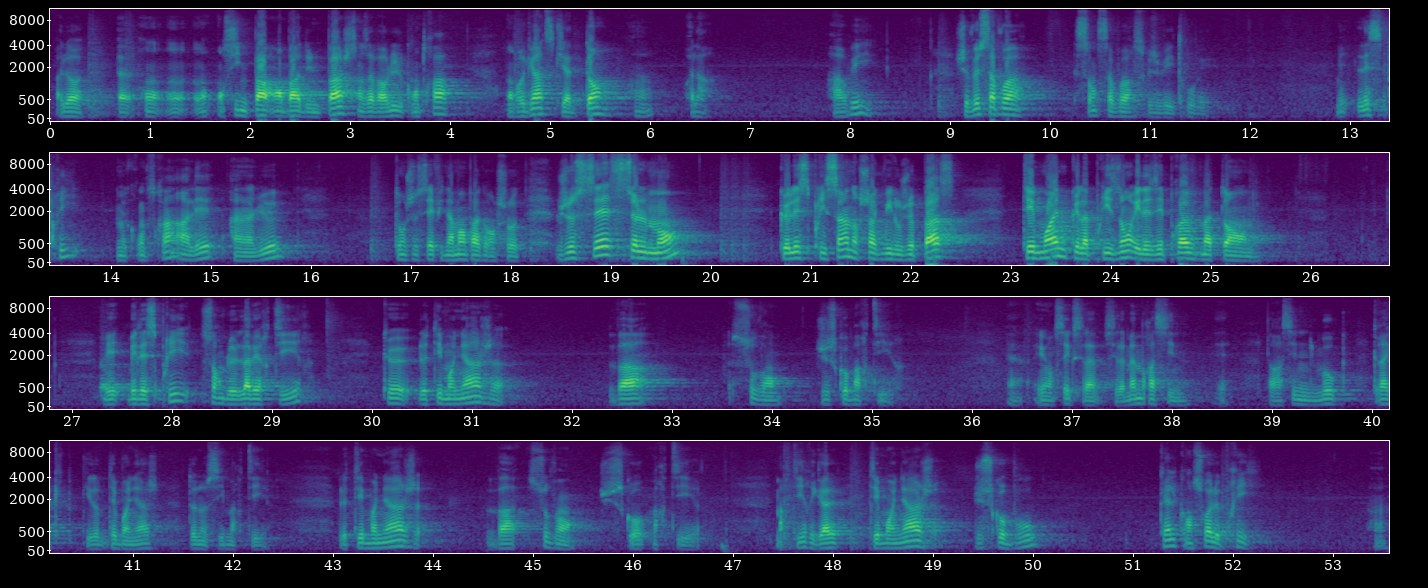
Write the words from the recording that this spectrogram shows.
Alors, euh, on ne signe pas en bas d'une page sans avoir lu le contrat. On regarde ce qu'il y a dedans. Hein. Voilà. Ah oui, je veux savoir sans savoir ce que je vais y trouver. Mais l'esprit me contraint à aller à un lieu dont je sais finalement pas grand-chose. Je sais seulement que l'Esprit Saint, dans chaque ville où je passe, témoigne que la prison et les épreuves m'attendent. Mais, mais l'Esprit semble l'avertir que le témoignage va souvent jusqu'au martyr. Et on sait que c'est la, la, même racine. La racine du mot grec qui donne témoignage donne aussi martyr. Le témoignage va souvent jusqu'au martyr. Martyr égale témoignage jusqu'au bout, quel qu'en soit le prix. Hein.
